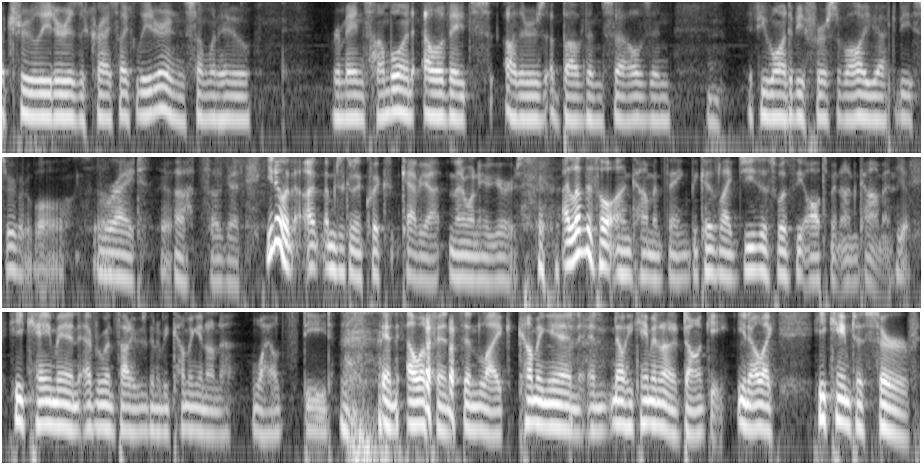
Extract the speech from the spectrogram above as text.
a true leader is a Christ-like leader and is someone who remains humble and elevates others above themselves. And. If you want to be first of all, you have to be servant of all. So, Right. yeah. Oh, it's so good. You know, I'm just going to quick caveat, and then I want to hear yours. I love this whole uncommon thing because, like, Jesus was the ultimate uncommon. Yep. He came in. Everyone thought he was going to be coming in on a wild steed and elephants and like coming in. And no, he came in on a donkey. You know, like he came to serve.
